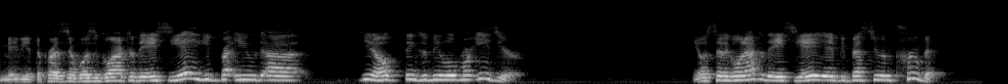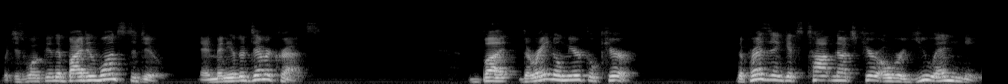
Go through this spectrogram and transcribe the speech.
Maybe if the president wasn't going after the ACA, you'd you'd uh, you know, things would be a little more easier. You know, instead of going after the ACA, it'd be best to improve it, which is one thing that Biden wants to do, and many other Democrats. But there ain't no miracle cure. The president gets top notch cure over you and me.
